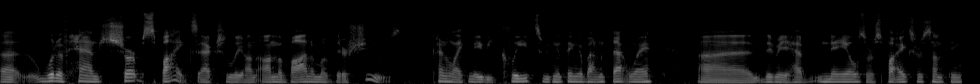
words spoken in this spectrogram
uh, would have had sharp spikes actually on, on the bottom of their shoes, kind of like maybe cleats. We can think about it that way. Uh, they may have nails or spikes or something,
